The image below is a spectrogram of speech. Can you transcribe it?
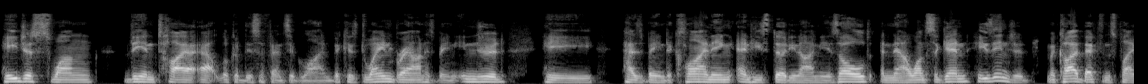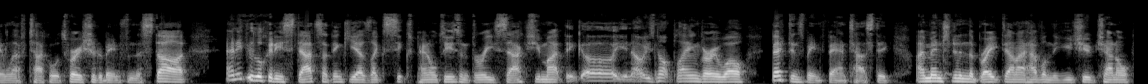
He just swung the entire outlook of this offensive line because Duane Brown has been injured. He has been declining and he's 39 years old. And now once again, he's injured. Mekhi Becton's playing left tackle. It's where he should have been from the start. And if you look at his stats, I think he has like six penalties and three sacks. You might think, oh, you know, he's not playing very well. Becton's been fantastic. I mentioned in the breakdown I have on the YouTube channel,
